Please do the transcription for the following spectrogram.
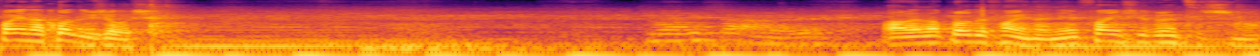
Fajne nakłady wziąłeś. Ale naprawdę fajne, nie? Fajnie się w ręce trzyma.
